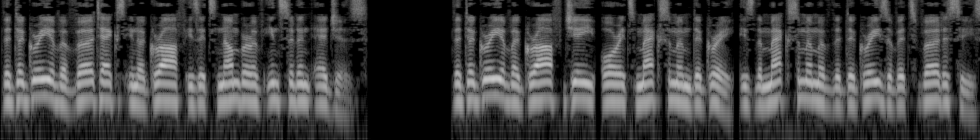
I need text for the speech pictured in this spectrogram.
The degree of a vertex in a graph is its number of incident edges. The degree of a graph G or its maximum degree is the maximum of the degrees of its vertices,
